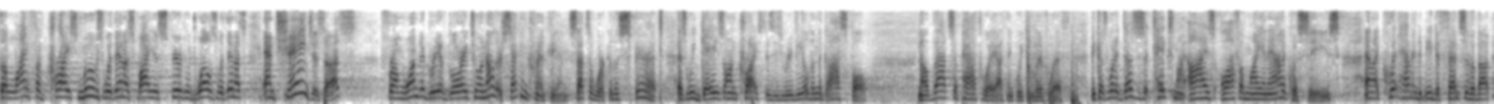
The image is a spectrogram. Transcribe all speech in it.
The life of Christ moves within us by his Spirit who dwells within us and changes us from one degree of glory to another. Second Corinthians, that's a work of the Spirit as we gaze on Christ as he's revealed in the gospel. Now that's a pathway I think we can live with. Because what it does is it takes my eyes off of my inadequacies and I quit having to be defensive about,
